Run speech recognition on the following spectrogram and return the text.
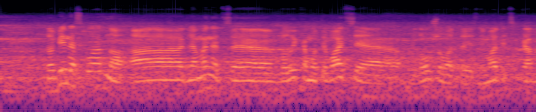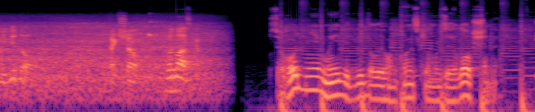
Тобі не складно, а для мене це велика мотивація продовжувати знімати цікаві відео. Так що, будь ласка. Сьогодні ми відвідали Гонконгський музей Локшини.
